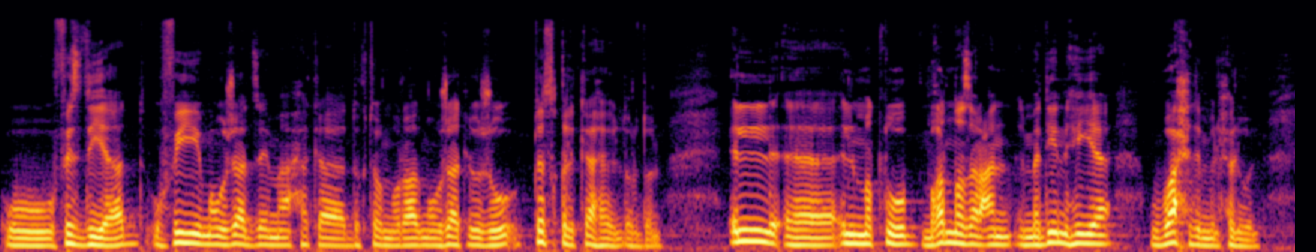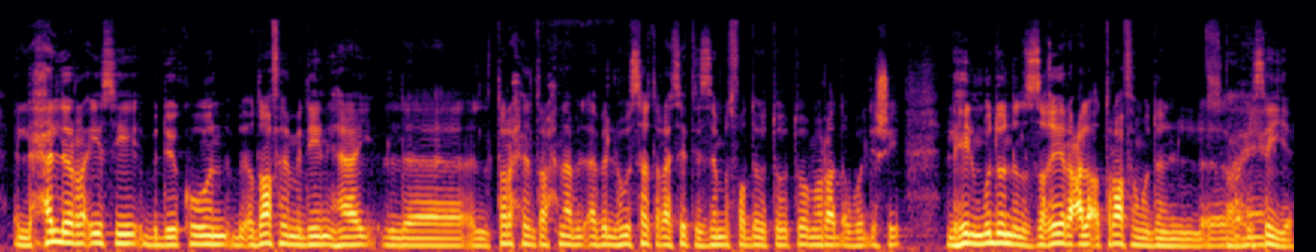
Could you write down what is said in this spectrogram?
وفي ازدياد وفي موجات زي ما حكى الدكتور مراد موجات لجوء بتثقل كاهل الأردن. آه، المطلوب بغض النظر عن المدينة هي واحدة من الحلول. الحل الرئيسي بده يكون بالاضافه للمدينه هاي الطرح اللي طرحناه بالقبل اللي هو ساترا سيتي زي ما تفضل دكتور مراد أول شيء اللي هي المدن الصغيرة على أطراف المدن صحيح الرئيسية.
